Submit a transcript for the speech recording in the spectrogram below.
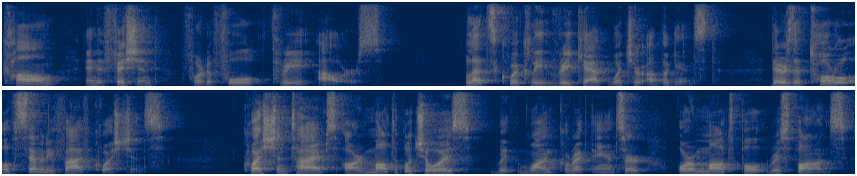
calm, and efficient for the full three hours. Let's quickly recap what you're up against. There's a total of 75 questions. Question types are multiple choice with one correct answer or multiple response,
